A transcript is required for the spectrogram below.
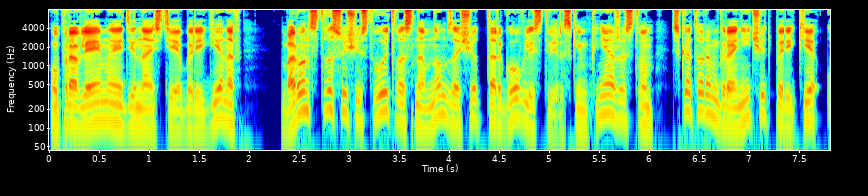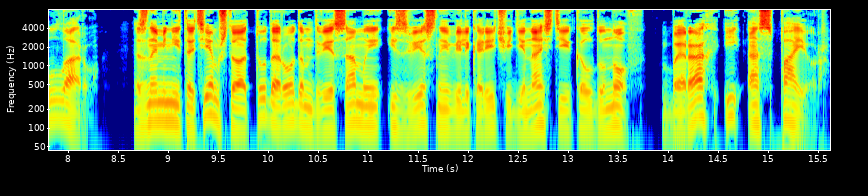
управляемая династией аборигенов – Баронство существует в основном за счет торговли с Тверским княжеством, с которым граничит по реке Улару. Знаменито тем, что оттуда родом две самые известные в Великоречии династии колдунов – Берах и Аспайор.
